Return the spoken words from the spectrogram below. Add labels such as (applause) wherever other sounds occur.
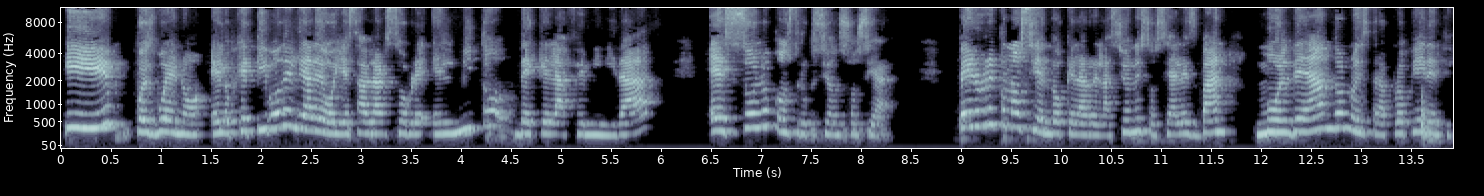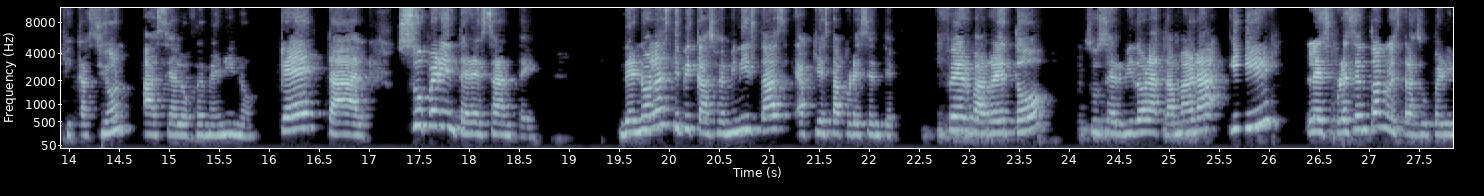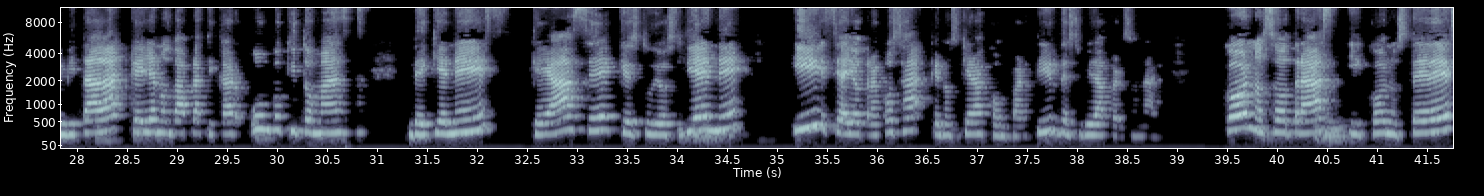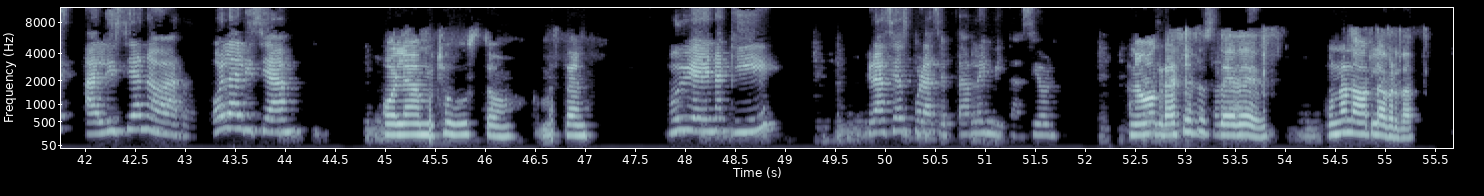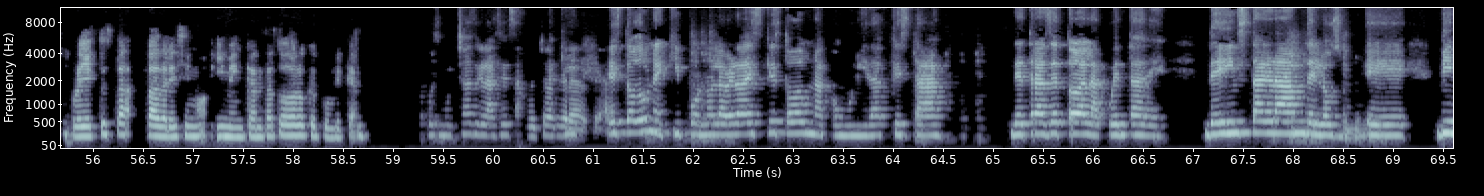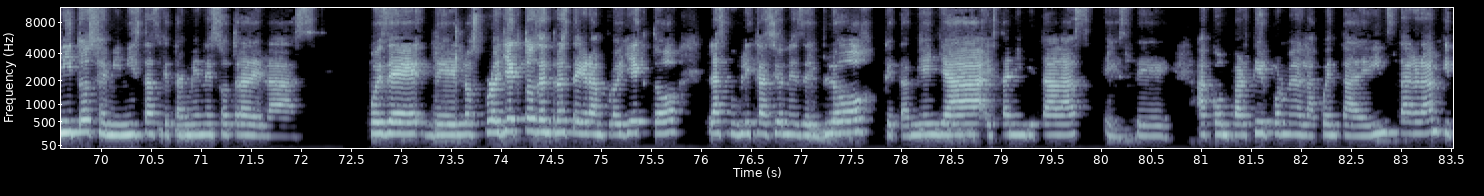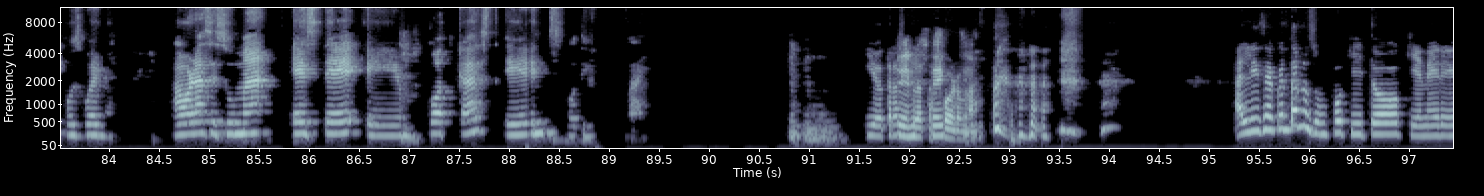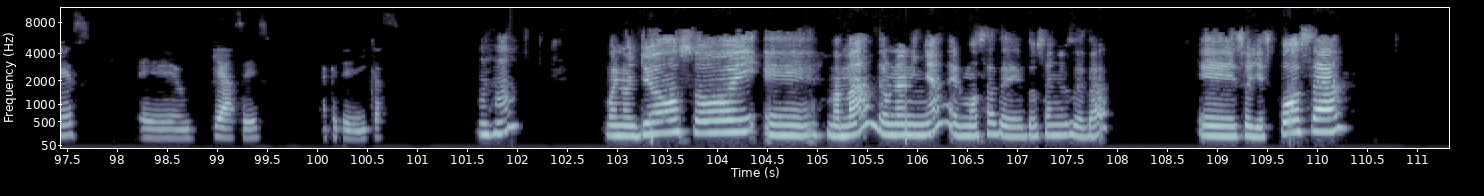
y pues bueno, el objetivo del día de hoy es hablar sobre el mito de que la feminidad es solo construcción social pero reconociendo que las relaciones sociales van moldeando nuestra propia identificación hacia lo femenino. ¿Qué tal? Súper interesante. De no las típicas feministas, aquí está presente Fer Barreto, su servidora Tamara y les presento a nuestra super invitada que ella nos va a platicar un poquito más de quién es, qué hace, qué estudios tiene y si hay otra cosa que nos quiera compartir de su vida personal. Con nosotras y con ustedes, Alicia Navarro. Hola Alicia. Hola, mucho gusto. ¿Cómo están? Muy bien, aquí. Gracias por aceptar la invitación. No, gracias a ustedes. Un honor, la verdad. El proyecto está padrísimo y me encanta todo lo que publican. Pues muchas gracias. Muchas gracias. Es todo un equipo, ¿no? La verdad es que es toda una comunidad que está detrás de toda la cuenta de, de Instagram, de los eh, vinitos feministas, que también es otra de las, pues de, de los proyectos dentro de este gran proyecto, las publicaciones del blog, que también ya están invitadas este, a compartir por medio de la cuenta de Instagram. Y pues bueno, ahora se suma este eh, podcast en Spotify. Y otras plataformas. (laughs) Alicia, cuéntanos un poquito quién eres, eh, qué haces, a qué te dedicas. Bueno, yo soy eh, mamá de una niña hermosa de dos años de edad. Eh, soy esposa.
